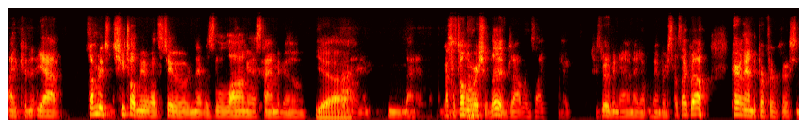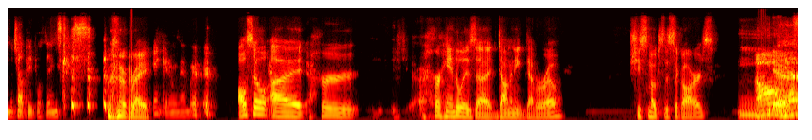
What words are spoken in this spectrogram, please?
I can, yeah. Somebody, she told me it was too, and it was the longest time ago. yeah, Um, I- Russell told me where she lived, and I was like, like, she's moving now, and I don't remember. So I was like, well, apparently I'm the perfect person to tell people things because right. I ain't gonna remember. Also, uh, her her handle is uh, Dominique Devereaux. She smokes the cigars. Oh, Yes.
